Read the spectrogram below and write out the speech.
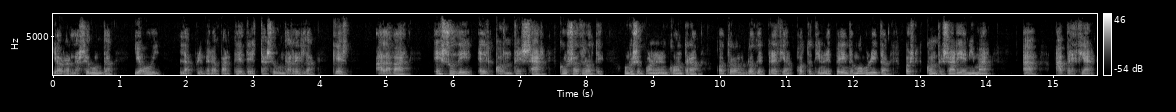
y ahora la segunda y hoy la primera parte de esta segunda regla que es alabar eso de el confesar con sacerdote, unos se ponen en contra, otros lo desprecian, otros tienen experiencia muy bonita, pues confesar y animar a apreciar,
